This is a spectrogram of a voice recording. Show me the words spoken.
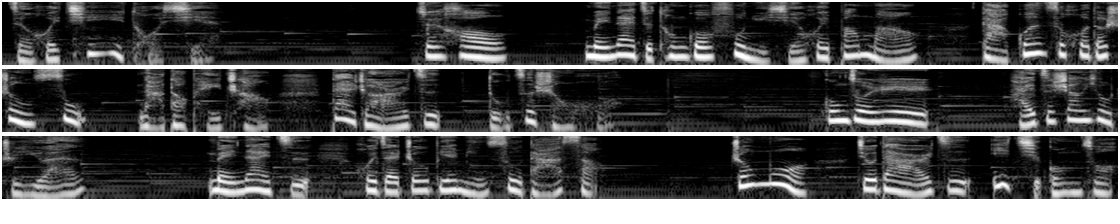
怎会轻易妥协？最后，美奈子通过妇女协会帮忙打官司获得胜诉，拿到赔偿，带着儿子独自生活。工作日，孩子上幼稚园，美奈子会在周边民宿打扫，周末就带儿子一起工作。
